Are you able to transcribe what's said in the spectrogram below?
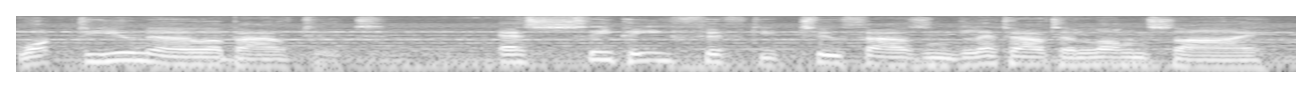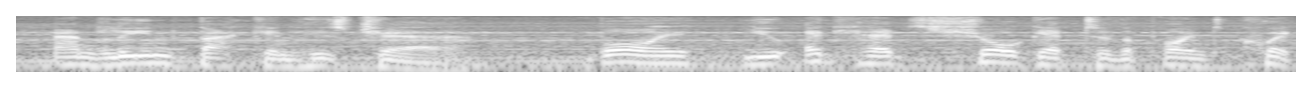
What do you know about it? SCP-52000 let out a long sigh, and leaned back in his chair. Boy, you eggheads sure get to the point quick.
